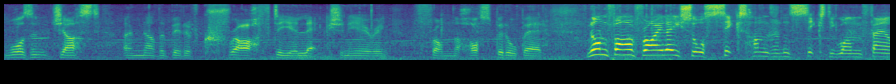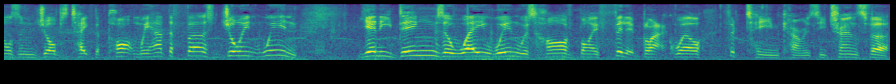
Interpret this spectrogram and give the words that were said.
wasn't just another bit of crafty electioneering from the hospital bed. Non Farm Friday saw 661,000 jobs take the pot, and we had the first joint win. Yenny Ding's away win was halved by Philip Blackwell for team currency transfer.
